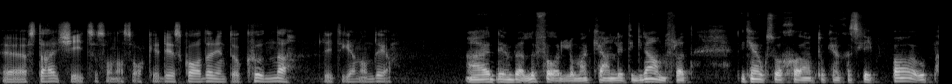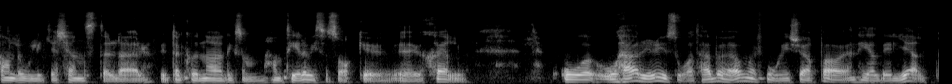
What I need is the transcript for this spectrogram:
eh, style sheets och sådana saker. Det skadar inte att kunna lite grann om det. Nej, det är en väldig fördel om man kan lite grann för att det kan också vara skönt att kanske slippa upphandla olika tjänster där utan kunna liksom hantera vissa saker eh, själv. Och, och, här är det ju så att här behöver man förmodligen köpa en hel del hjälp.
